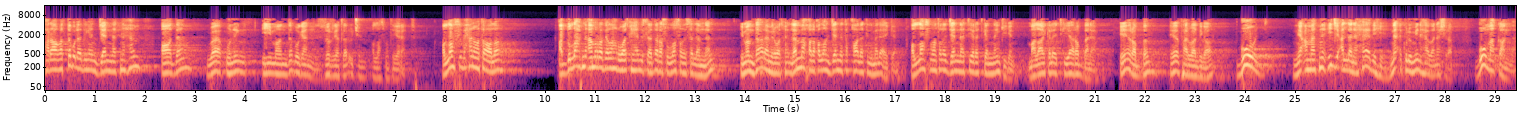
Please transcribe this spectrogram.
farog'atda bo'ladigan jannatni ham odam va uning iymonda bo'lgan zurriyatlar uchun alloh subhana yaratdi. Alloh subhanava taolo abdulloh ibn amr roziyallohu anhu rivoyat qilgan hadislarda rasululloh sollallohu alayhi vasallamdan imom darami rivoyat qilgan lamma xalaqalloh jannata qolatil malaika. Alloh subhana taolo jannatni yaratgandan keyin maloikalar aytdiki ya robbana ey robbim ey parvardigor bu ne'matni ijallana hadihi nakulu minha va nashrab. Bu makonni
